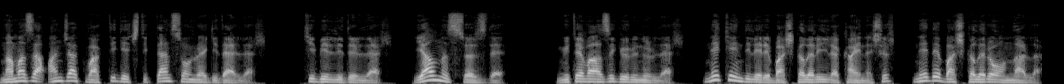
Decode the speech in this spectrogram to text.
Namaza ancak vakti geçtikten sonra giderler. Kibirlidirler. Yalnız sözde. Mütevazı görünürler. Ne kendileri başkalarıyla kaynaşır, ne de başkaları onlarla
